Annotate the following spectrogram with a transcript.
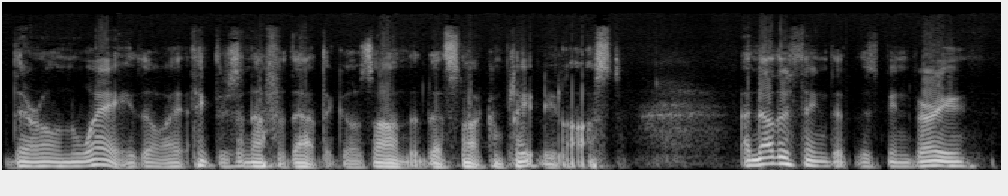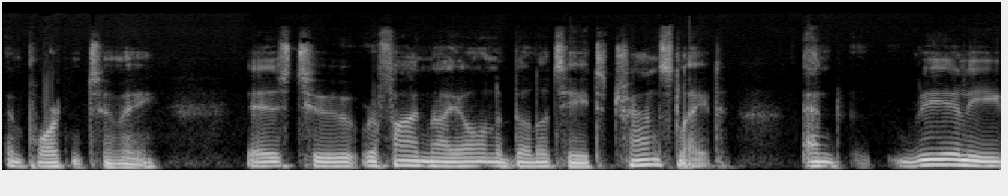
their own way, though I think there's enough of that that goes on that that's not completely lost. Another thing that has been very important to me is to refine my own ability to translate and really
